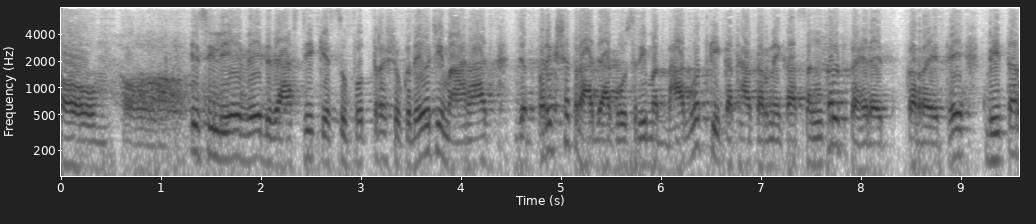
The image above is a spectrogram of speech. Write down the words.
ओम ओम। इसीलिए वेद व्यास जी के सुपुत्र सुखदेव जी महाराज जब परीक्षित राजा को श्रीमद भागवत की कथा करने का संकल्प कह रहे, कर रहे थे, भीतर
